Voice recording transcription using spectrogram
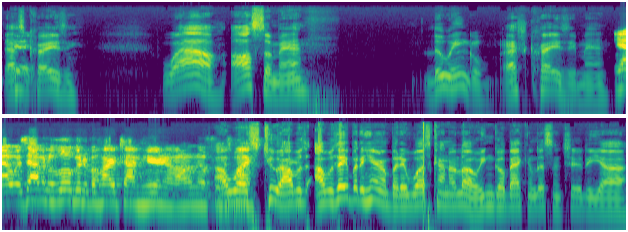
that's Good. crazy. Wow, awesome, man. Lou Engle, that's crazy, man. Yeah, I was having a little bit of a hard time hearing him. I don't know if it I was, was my- too. I was I was able to hear him, but it was kind of low. You can go back and listen to the uh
